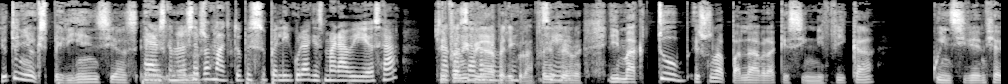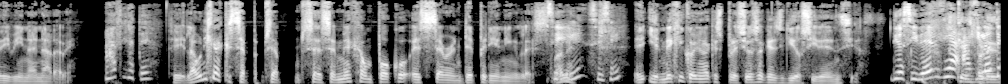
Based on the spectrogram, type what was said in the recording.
Yo he tenido experiencias. Para los que no lo sepan. Mactub es su película que es maravillosa. Sí, fue mi primera película. fue mi sí. primera- Y Maktub es una palabra que significa coincidencia divina en árabe. Ah, fíjate. Sí, la única que se, se, se asemeja un poco es serendipity en inglés. Sí, ¿vale? sí, sí. Eh, Y en México hay una que es preciosa que es diosidencias. Diosidencia, aquí lo de-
